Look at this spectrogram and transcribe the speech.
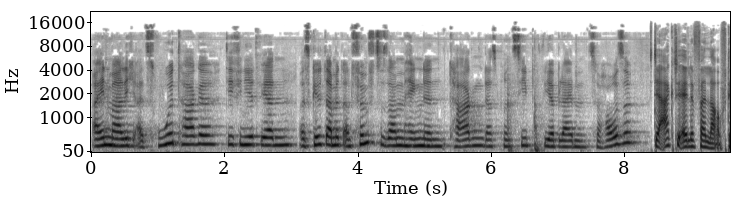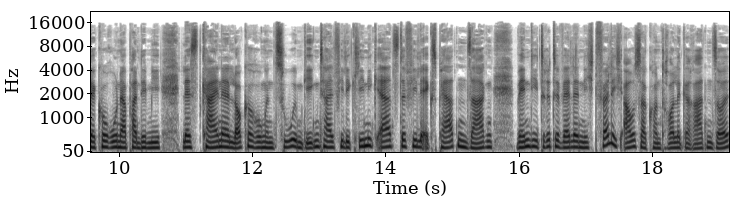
einmalig als Ruhetage definiert werden. Es gilt damit an fünf zusammenhängenden Tagen das Prinzip, wir bleiben zu Hause. Der aktuelle Verlauf der Corona-Pandemie lässt keine Lockerungen zu. Im Gegenteil, viele Klinikärzte, viele Experten sagen, wenn die dritte Welle nicht völlig außer Kontrolle geraten soll,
